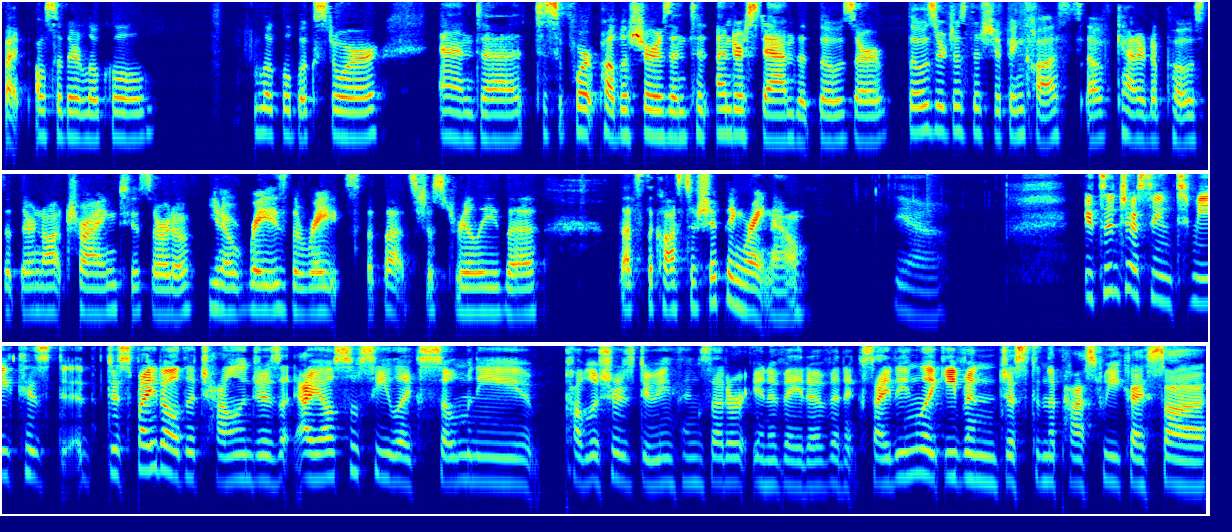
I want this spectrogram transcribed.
but also their local local bookstore, and uh, to support publishers and to understand that those are those are just the shipping costs of Canada Post. That they're not trying to sort of you know raise the rates, but that's just really the that's the cost of shipping right now. Yeah it's interesting to me because d- despite all the challenges i also see like so many publishers doing things that are innovative and exciting. Like even just in the past week i saw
